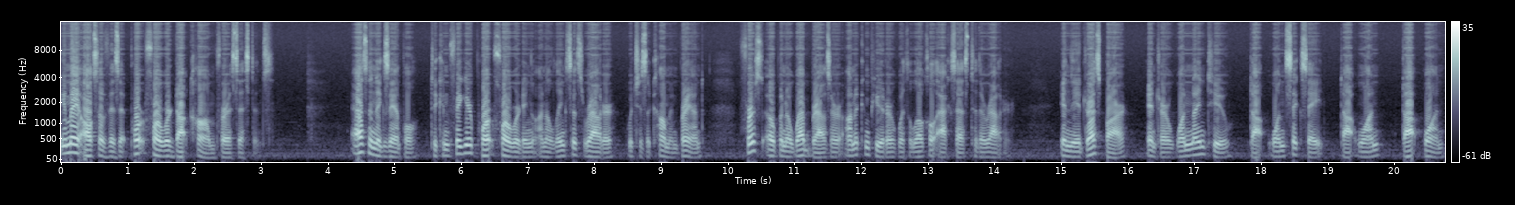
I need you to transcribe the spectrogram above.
You may also visit portforward.com for assistance. As an example, to configure port forwarding on a Linksys router, which is a common brand, first open a web browser on a computer with local access to the router. In the address bar, enter 192.168.1.1,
